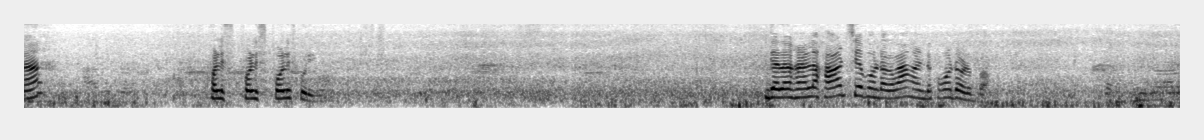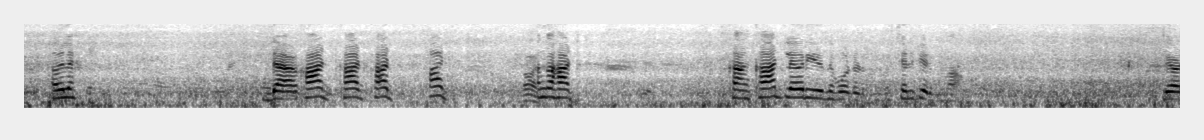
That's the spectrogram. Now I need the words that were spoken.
ஆ? போலீஸ் போலீஸ் போலீஸ் பிடிக்கும் இந்த நல்லா ஹார்ட் ஷேப் பண்ணுறாங்க வாங்க ரெண்டு ஃபோட்டோ எடுப்போம். அதில். இந்த ஹார்ட் ஹார்ட் ஹார்ட் ஹார்ட் அங்கே ஹார்ட் கா காட்டில் ஏறி இருந்து ஃபோட்டோ எடுப்போம் செல்ஃபி எடுப்போமா இதோட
